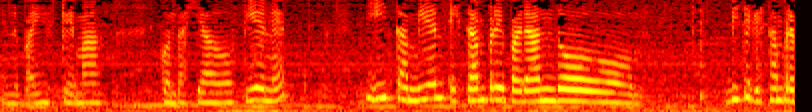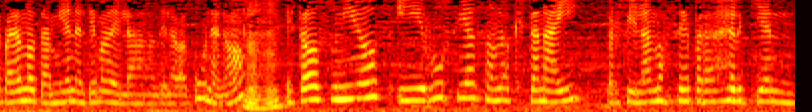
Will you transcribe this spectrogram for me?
en el país que más contagiados tiene. Y también están preparando, viste que están preparando también el tema de la, de la vacuna, ¿no? Estados Unidos y Rusia son los que están ahí perfilándose para ver quién,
